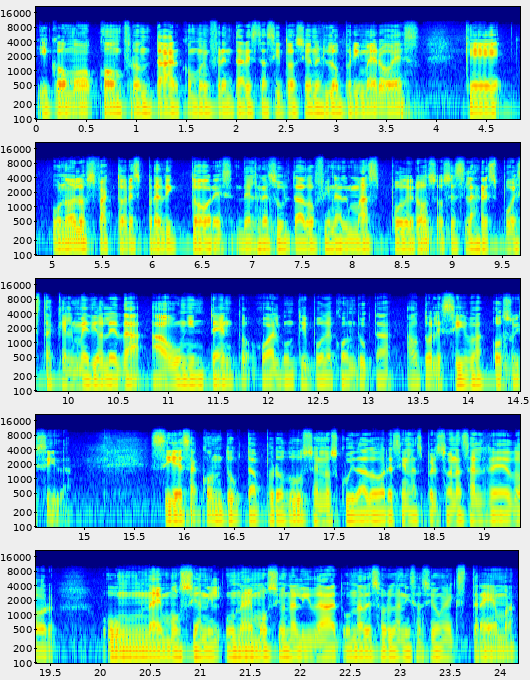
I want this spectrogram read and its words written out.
Y cómo confrontar, cómo enfrentar estas situaciones, lo primero es que uno de los factores predictores del resultado final más poderosos es la respuesta que el medio le da a un intento o algún tipo de conducta autolesiva o suicida si esa conducta produce en los cuidadores y en las personas alrededor una, emocionalidad, una desorganización extrema,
